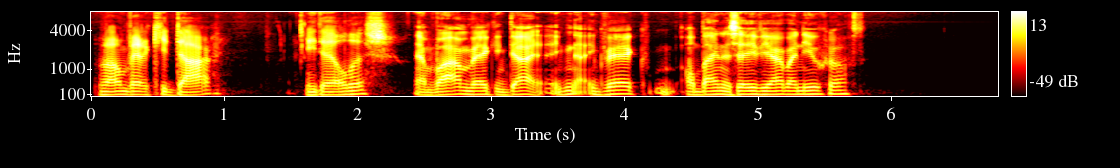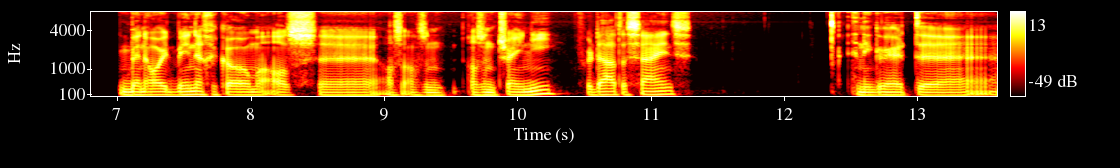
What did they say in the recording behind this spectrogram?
waarom werk je daar? Niet elders? En waarom werk ik daar? Ik, nou, ik werk al bijna zeven jaar bij Newcraft. Ik ben ooit binnengekomen als, eh, als, als, een, als een trainee voor data science. En ik werd eh,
